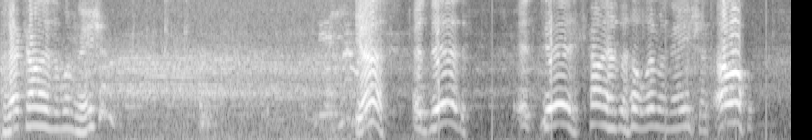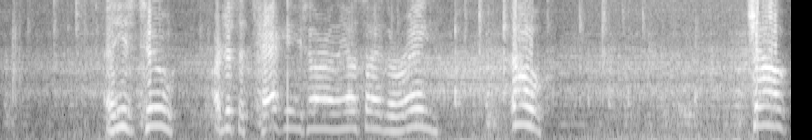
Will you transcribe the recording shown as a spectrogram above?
Does that count as elimination? Yes, it did. It did count as an elimination. Oh! And these two are just attacking each other on the outside of the ring. Oh! Chop!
